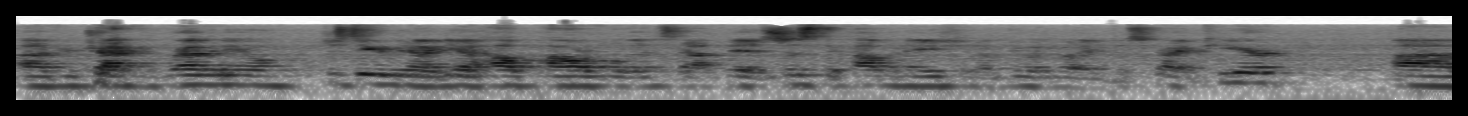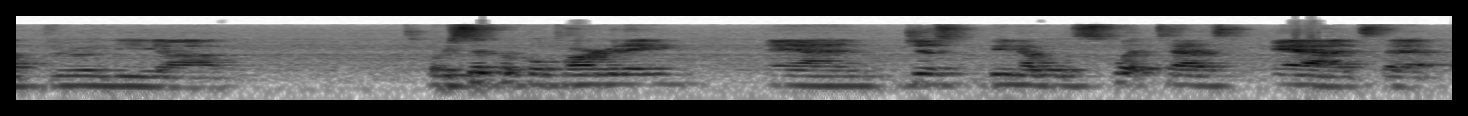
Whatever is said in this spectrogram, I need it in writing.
uh, if you're tracking revenue. Just to give you an idea of how powerful this stuff is, just the combination of doing what I described here uh, through the uh, reciprocal targeting and just being able to split test ads that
